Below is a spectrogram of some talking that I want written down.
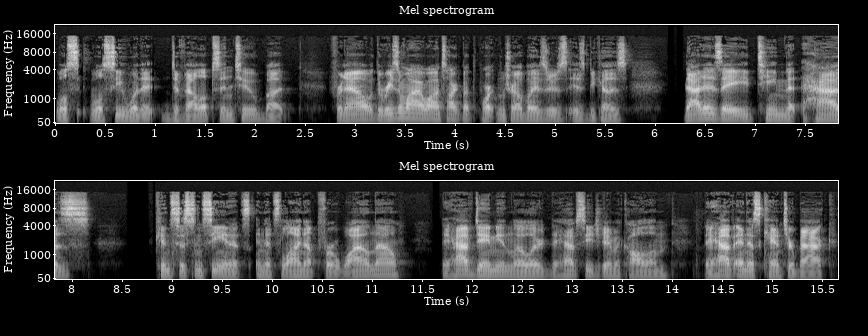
We'll see, we'll see what it develops into, but for now, the reason why I want to talk about the Portland Trailblazers is because that is a team that has consistency in its in its lineup for a while now. They have Damian Lillard, they have CJ McCollum, they have Enes Kanter back.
